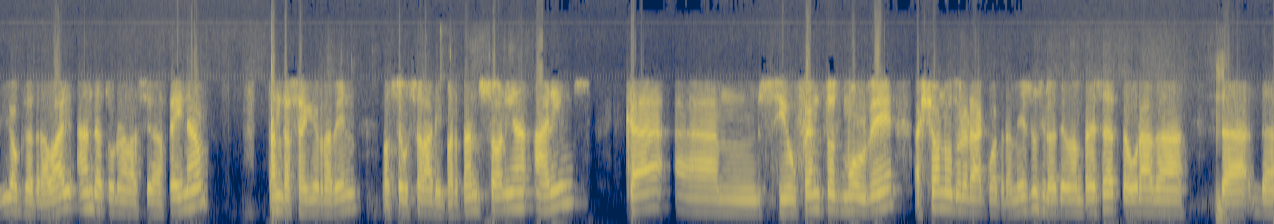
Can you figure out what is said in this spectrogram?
llocs de treball, han de tornar a la seva feina, han de seguir rebent el seu salari. Per tant, Sònia, ànims, que eh, si ho fem tot molt bé, això no durarà quatre mesos i la teva empresa t'haurà de, de, de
